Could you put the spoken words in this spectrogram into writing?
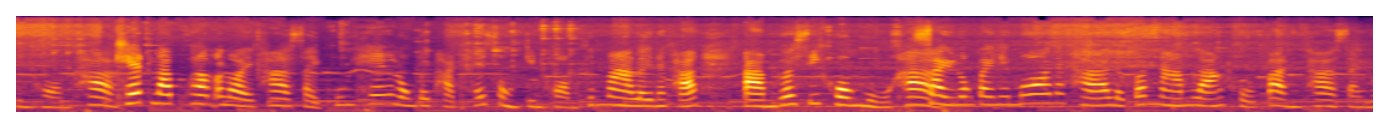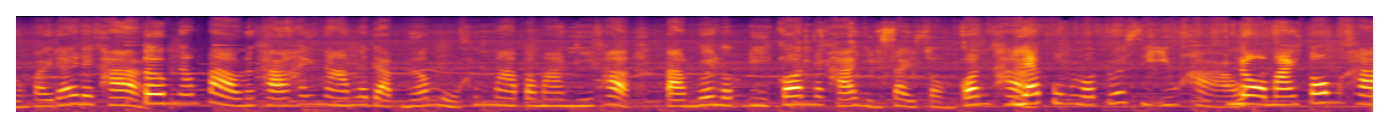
กลิ่นหอมค่ะ เคล็ดลับความอร่อยค่ะ ใส่กุ้งแห้งลงไปผัดให้ส่งกลิ่นหอมขึ้นมาเลยนะคะ ตามด้วยซี่โครงหมูค่ะ ใส่ลงไปในหม้อนะคะ แล้วก็น้ำล้างโถปั่นค่ะ ใส่ลงไปได้เลยค่ะ เติมน้ำเปล่านะคะ ให้น้ำระดับเนื้อหมูขึ้นมาประมาณนี้ค่ะ ตามด้วยรสดีก้อนนะคะ หญิงใส่ 2 ก้อนค่ะ และปรุงรสด้วยซีอิ๊วขาว หน่อไม้ต้มค่ะ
